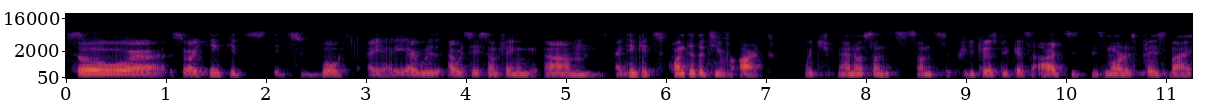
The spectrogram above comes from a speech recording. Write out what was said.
So, uh, so I think it's it's both. I, I, I would I would say something. Um, I think it's quantitative art which I know sounds sounds ridiculous because art is, is, more or less placed by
